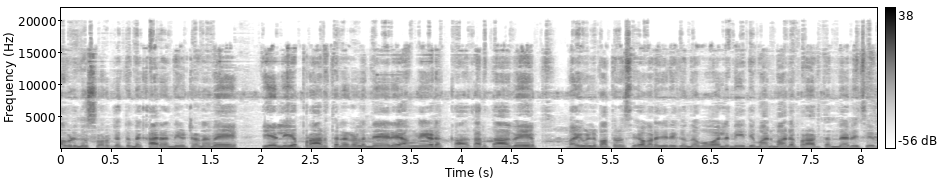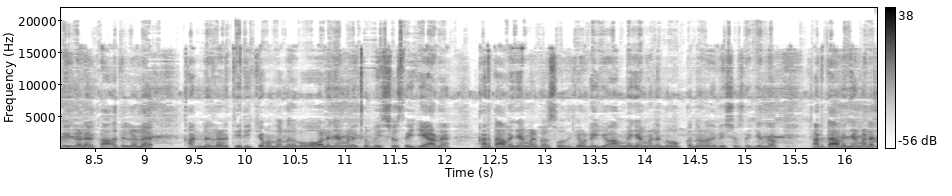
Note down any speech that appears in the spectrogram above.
അവിടുന്ന് സ്വർഗത്തിന്റെ കരം നീട്ടണമേ. എളിയ പ്രാർത്ഥനകൾ നേരെ അങ്ങയുടെ കർത്താവേ. ബൈബിളിൽ പത്രസിക പറഞ്ഞിരിക്കുന്ന പോലെ നീതിമാന്മാരുടെ പ്രാർത്ഥന നേരെ ചെവികൾ കാതുകൾ കണ്ണുകൾ തിരിക്കുമെന്നുള്ളത് പോലെ ഞങ്ങൾക്ക് വിശ്വസിക്കുകയാണ്. കർത്താവ് ഞങ്ങളിപ്പോൾ ശ്രദ്ധിച്ചുകൊണ്ടിരിക്കും അങ്ങ് ഞങ്ങളെ നോക്കുന്നുള്ളത് വിശ്വസിക്കുന്നു. കർത്താവ് ഞങ്ങളുടെ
